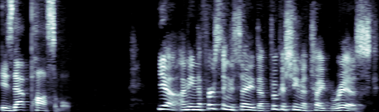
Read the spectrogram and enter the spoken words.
Is that possible? Yeah, I mean, the first thing to say, the Fukushima type risk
